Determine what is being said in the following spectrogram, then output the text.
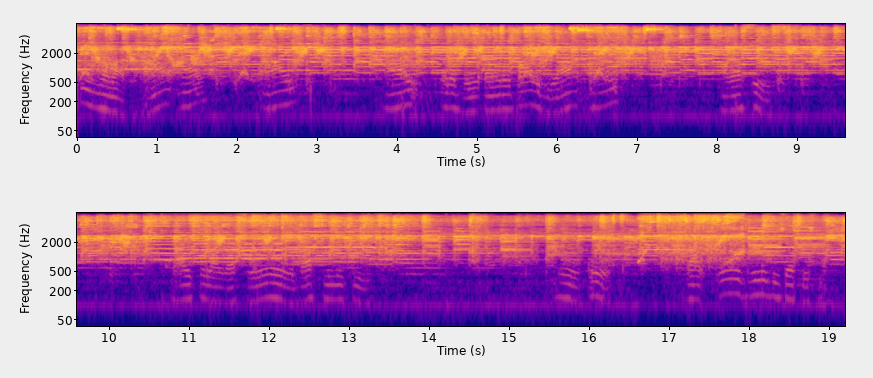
fuga lá. Ai, ai, ai, ai. Ela volta, ela para de ai, ai. Ela fez. Vai que lá, ela foi. Dá sim aqui. Meu Deus. Vai, ô, Deus, Jesus, mano.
